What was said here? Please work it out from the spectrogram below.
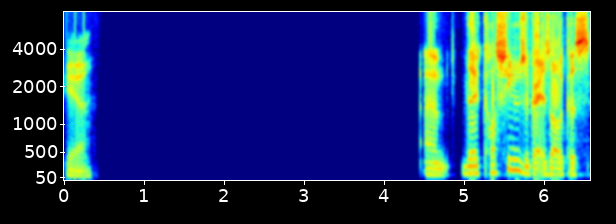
Yeah. Um, the costumes are great as well because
